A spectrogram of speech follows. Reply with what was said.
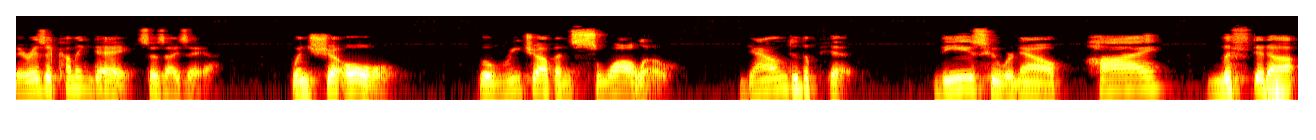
There is a coming day, says Isaiah, when Sheol will reach up and swallow down to the pit these who were now high, lifted up.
